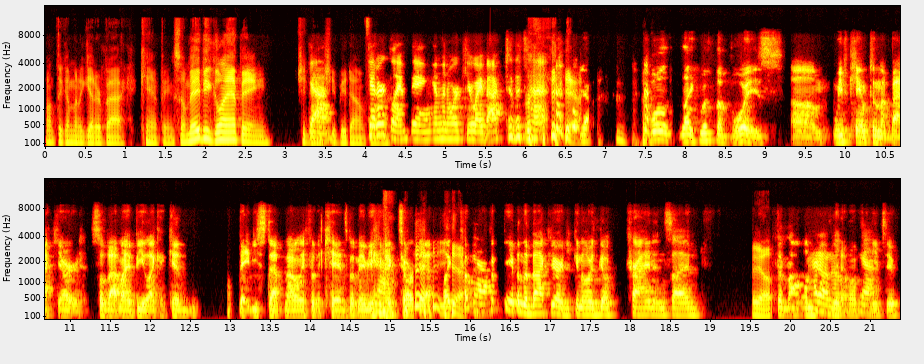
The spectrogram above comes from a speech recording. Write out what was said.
I don't think I'm going to get her back camping. So maybe glamping. She'd, Yeah. she'd be down. Get for. her glamping and then work your way back to the tent. yeah. well, like with the boys, um, we've camped in the backyard, so that might be like a good baby step, not only for the kids, but maybe Yeah. Victoria. Like, Yeah. come, Yeah. come camp in the backyard. You can always go crying inside yeah. the mom. I don't You know, know, if yeah. you need to.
